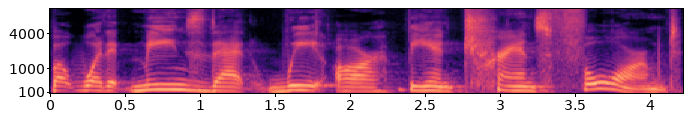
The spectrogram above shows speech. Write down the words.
but what it means that we are being transformed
